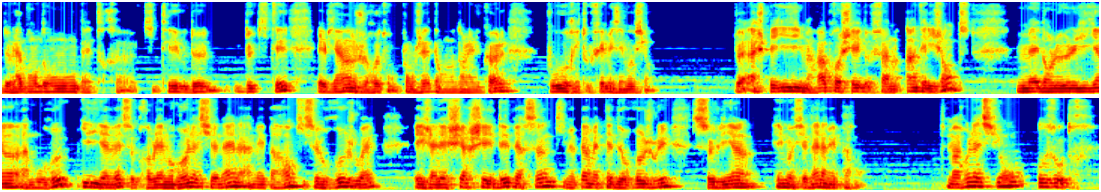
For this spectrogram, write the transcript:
de l'abandon, d'être euh, quitté ou de, quitter, eh bien, je plonger dans, dans l'alcool pour étouffer mes émotions. Le HPI m'a rapproché de femmes intelligentes, mais dans le lien amoureux, il y avait ce problème relationnel à mes parents qui se rejouaient, et j'allais chercher des personnes qui me permettaient de rejouer ce lien émotionnel à mes parents. Ma relation aux autres,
